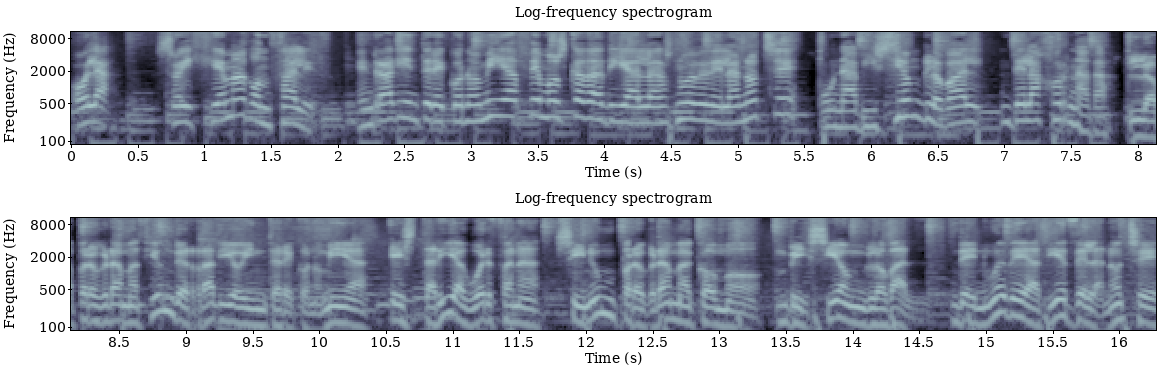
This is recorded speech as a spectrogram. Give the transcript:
Hola, soy Gema González. En Radio Intereconomía hacemos cada día a las 9 de la noche una visión global de la jornada. La programación de Radio Intereconomía estaría huérfana sin un programa como Visión Global. De 9 a 10 de la noche,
